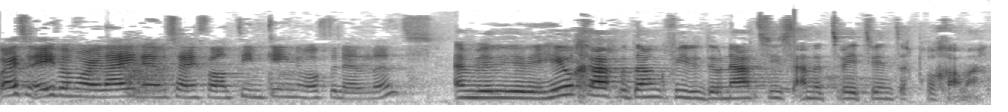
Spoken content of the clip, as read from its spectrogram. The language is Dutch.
Wij zijn Eva en Marjolein en we zijn van Team Kingdom of the Netherlands. En willen jullie heel graag bedanken voor jullie donaties aan het 220-programma.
